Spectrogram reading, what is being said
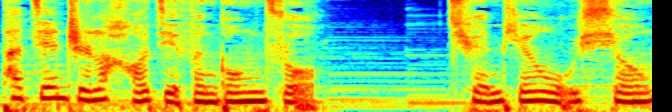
他兼职了好几份工作，全天无休。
